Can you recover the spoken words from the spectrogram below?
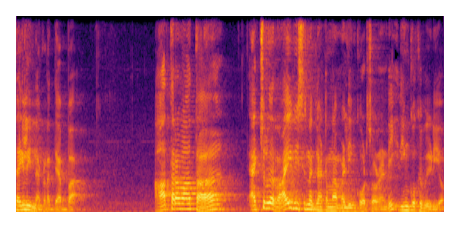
తగిలింది అక్కడ దెబ్బ. ఆ తర్వాత యాక్చువల్గా రాయి వేసిన ఘటన మళ్ళీ ఇంకోటి చూడండి. ఇది ఇంకొక వీడియో.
